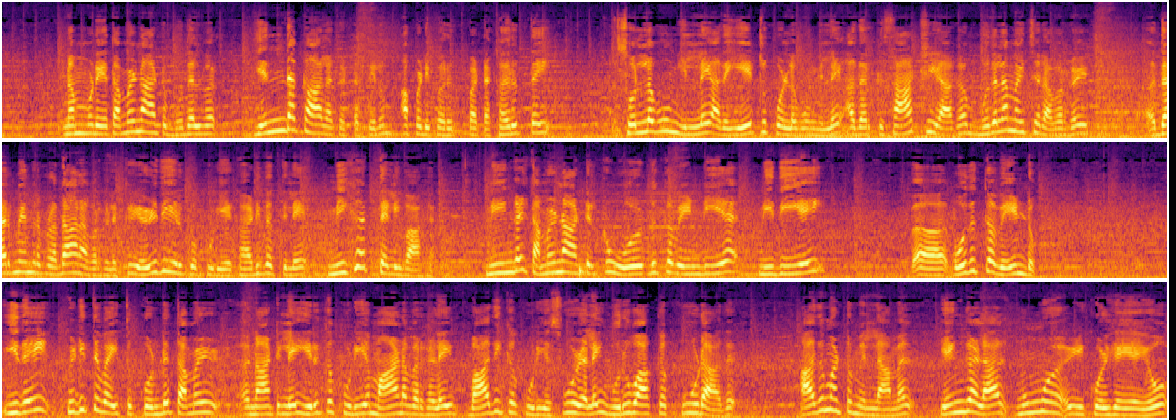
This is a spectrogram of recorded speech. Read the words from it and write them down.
நம்முடைய தமிழ்நாட்டு முதல்வர் எந்த காலகட்டத்திலும் அப்படிப்பட்ட கருத்தை சொல்லவும் இல்லை அதை ஏற்றுக்கொள்ளவும் இல்லை. அதற்கு சாட்சியாக முதலமைச்சர் அவர்கள் தர்மேந்திர பிரதான் அவர்களுக்கு எழுதியிருக்கக்கூடிய கடிதத்திலே மிக தெளிவாக நீங்கள் தமிழ்நாட்டிற்கு ஒதுக்க வேண்டிய நிதியை ஒதுக்க வேண்டும். இதை பிடித்து வைத்துக்கொண்டு தமிழ் நாட்டிலே இருக்கக்கூடிய மாணவர்களை பாதிக்கக்கூடிய சூழலை உருவாக்க கூடாது அது மட்டும் இல்லாமல் எங்களால் மும்மொழி கொள்கையையோ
